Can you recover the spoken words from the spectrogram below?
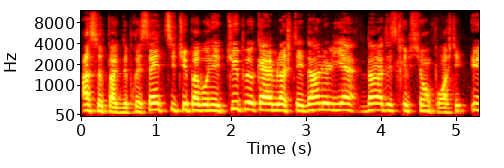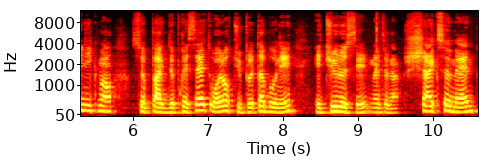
à ce pack de presets. Si tu n'es pas abonné, tu peux quand même l'acheter dans le lien dans la description pour acheter uniquement ce pack de presets ou alors tu peux t'abonner et tu le sais maintenant, chaque semaine,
